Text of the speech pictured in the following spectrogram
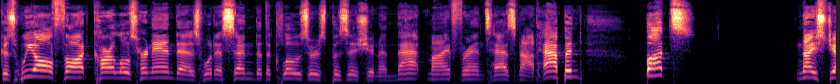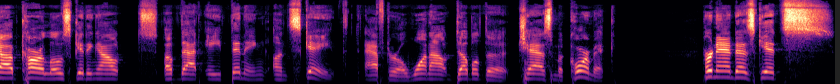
Because we all thought Carlos Hernandez would ascend to the closer's position, and that, my friends, has not happened. But Nice job, Carlos, getting out of that eighth inning unscathed after a one out double to Chas McCormick. Hernandez gets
